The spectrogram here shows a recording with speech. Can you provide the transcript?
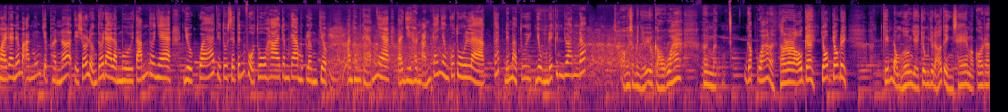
Ngoài ra nếu mà anh muốn chụp hình á, thì số lượng tối đa là 10 tấm thôi nha. Vượt quá thì tôi sẽ tính phụ thu 200k một lần chụp. Anh thông cảm nha, tại vì hình ảnh cá nhân của tôi là cách để mà tôi dùng để kinh doanh đó. Trời ơi sao mà nhiều yêu cầu quá. Mà gấp quá rồi. Thôi rồi, rồi ok chốt chốt đi. Kiếm đồng hương về chung cho đỡ tiền xe Mà coi ra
